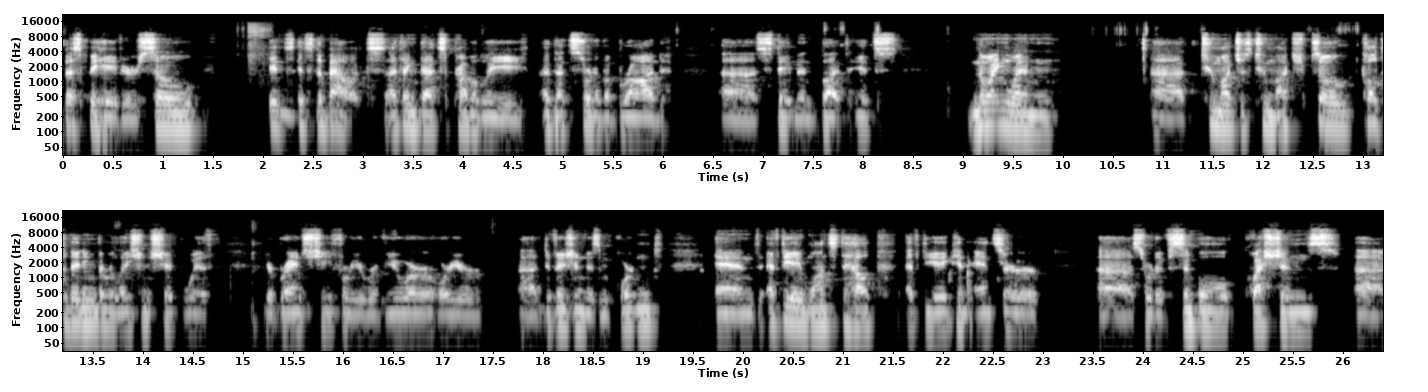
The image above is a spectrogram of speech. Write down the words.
best behavior. So it's it's the balance. I think that's probably uh, that's sort of a broad uh, statement, but it's knowing when uh, too much is too much. So cultivating the relationship with your branch chief or your reviewer or your uh, division is important. And FDA wants to help. FDA can answer uh, sort of simple questions uh,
